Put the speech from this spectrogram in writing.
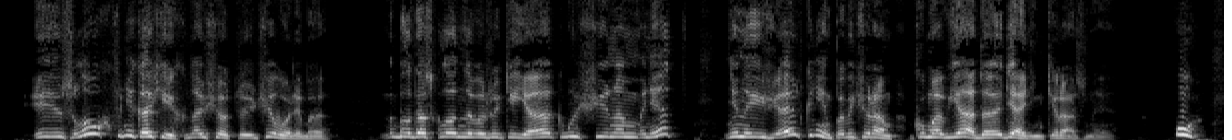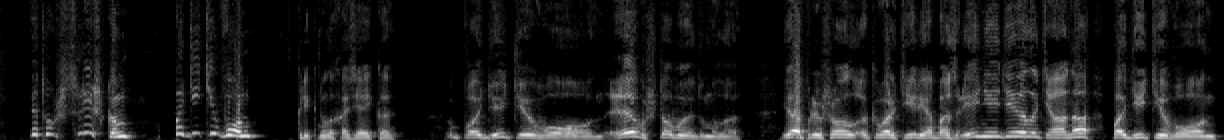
— И слухов никаких насчет чего-либо? Благосклонного жития к мужчинам нет? Не наезжают к ним по вечерам кумовья да дяденьки разные? — О, это уж слишком! Пойдите вон! — крикнула хозяйка. — Пойдите вон! Эв, что выдумала? Я пришел к квартире обозрение делать, а она «подите вон».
